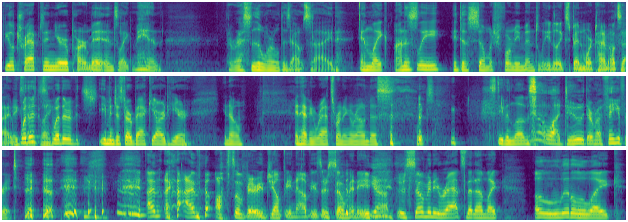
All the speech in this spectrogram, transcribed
feel trapped in your apartment and it's like, man, the rest of the world is outside. And like honestly, it does so much for me mentally to like spend more time outside. Whether Exactly. it's whether it's even just our backyard here, you know, and having rats running around us, which Stephen loves. Oh, I do. They're my favorite. I'm I'm also very jumpy now because there's so many Yeah. there's so many rats that I'm like a little like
